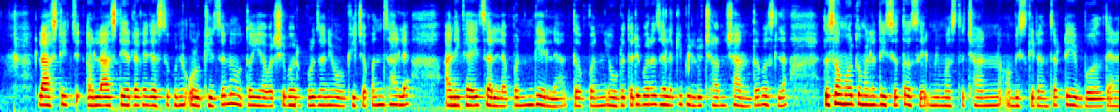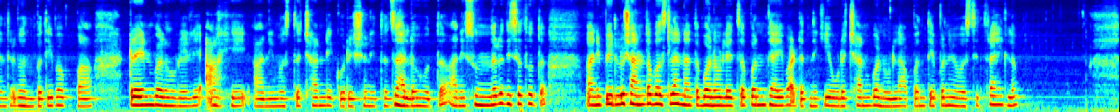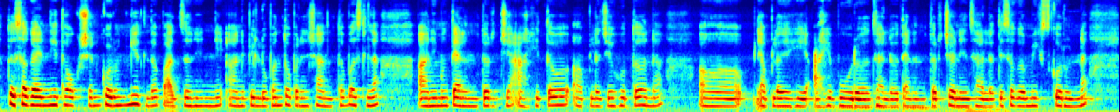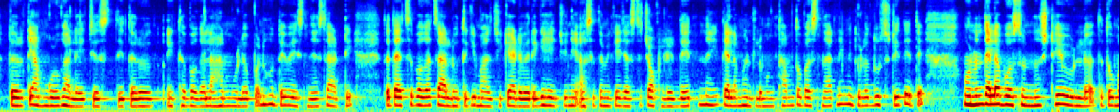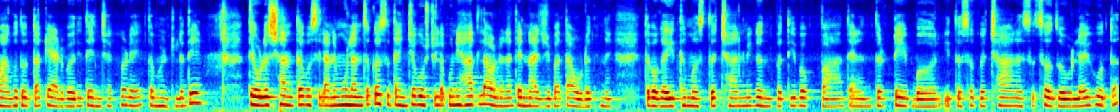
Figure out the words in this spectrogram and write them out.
लास्ट इच लास्ट इयरला काही जास्त कोणी ओळखीचं नव्हतं यावर्षी भरपूर जणी ओळखीच्या पण झाल्या आणि काही चालल्या पण गेल्या. तर पण एवढं तरी बरं झालं की पिल्लू छान शांत बसला. तर समोर तुम्हाला दिसत असेल मी मस्त छान बिस्किटांचा टेबल त्यानंतर गणपती बाप्पा ट्रेन बनवलेली आहे आणि मस्त छान डेकोरेशन इथं झालं होतं आणि सुंदर दिसत होतं. आणि पिल्लू शांत बसला ना तर बनवल्याचं पण काही वाटत नाही की एवढं छान बनवलं आपण ते पण व्यवस्थित राहिलं. तर सगळ्यांनी इथं ऑप्शन करून घेतलं. पाच जणींनी आणि पिल्लू पण तोपर्यंत शांत बसला. आणि मग त्यानंतर जे आहे तर आपलं जे होतं ना आपलं हे आहे बोरं झालं त्यानंतर चणे झालं ते सगळं मिक्स करून ना तर ती आंघोळ घालायची असते. तर इथं बघा लहान मुलं पण होते वेचण्यासाठी. तर त्याचं बघा चालू होतं की माझी कॅडबरी घ्यायची नाही असं तर मी काही जास्त चॉकलेट देत नाही. त्याला म्हटलं मग थांब तो बसणार नाही मी तुला दुसरी देते. म्हणून त्याला बसूनच ठेवलं. तर तो मागत होता कॅडबरी त्यांच्याकडे. तर म्हटलं दे. तेवढंच शांत बसेल. आणि मुलांचं कसं त्यांच्या गोष्टीला कोणी हात लावला ना त्यांना अजिबात आवडत नाही. तर बघा इथं मस्त छान मी गणपती बाप्पा त्यानंतर टेबल इथं सगळं छान असं सजवलंही होतं.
